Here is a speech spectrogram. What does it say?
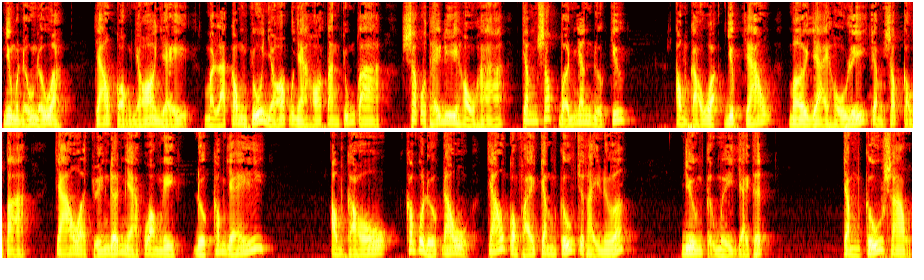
Nhưng mà nữ nữ à, cháu còn nhỏ vậy mà là công chúa nhỏ của nhà họ Tăng chúng ta, sao có thể đi hầu hạ, chăm sóc bệnh nhân được chứ? Ông cậu á, giúp cháu mời vài hộ lý chăm sóc cậu ta, cháu à, chuyển đến nhà của ông đi, được không vậy? Ông cậu, không có được đâu, cháu còn phải chăm cứu cho thầy nữa. Dương Tử Mi giải thích. Chăm cứu sao?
